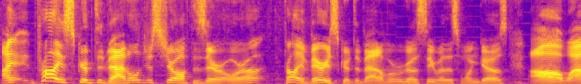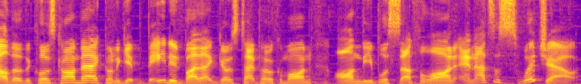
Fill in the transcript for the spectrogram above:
I probably scripted battle, just show off the Zeraora. Probably a very scripted battle, but we're going to see where this one goes. Oh, wow, though. The close combat going to get baited by that Ghost-type Pokemon on the Blacephalon, and that's a switch out.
